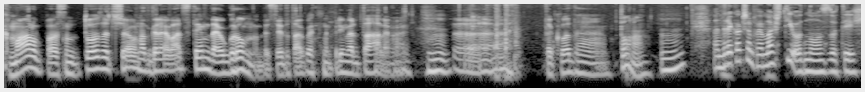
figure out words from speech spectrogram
Kmalo pa sem to začel nadgrajevati s tem, da je ogromno besed, tako kot naprimer tale. Mm. Uh, tako da to no. Mm. Andrej, kakšen pa imaš ti odnos do teh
